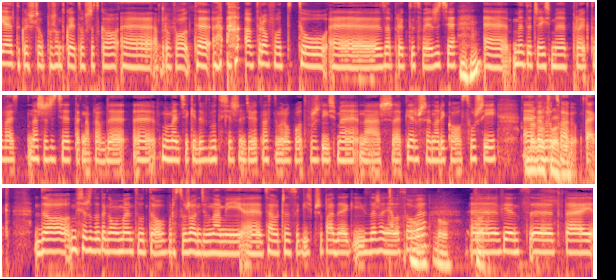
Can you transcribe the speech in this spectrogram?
ja tylko jeszcze uporządkuję to wszystko e, a, propos te, a propos tytułu e, Zaprojektuj swoje życie. Mhm. E, my zaczęliśmy projektować nasze życie tak naprawdę e, w momencie, kiedy w 2019 roku otworzyliśmy nasze pierwsze Noriko Sushi e, We we Wrocławiu. Tak. Do, myślę, że do tego momentu to po prostu rządził nami e, cały czas jakiś przypadek i zdarzenia losowe. O, no, tak. E, więc e, tutaj.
